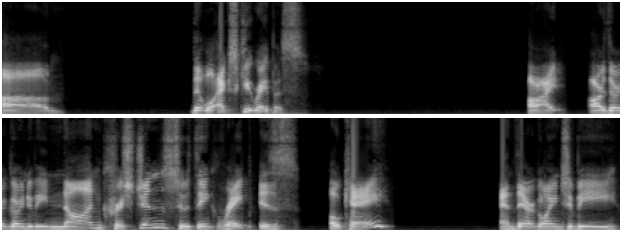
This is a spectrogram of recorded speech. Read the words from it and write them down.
um, that will execute rapists. All right, are there going to be non-Christians who think rape is okay, and they're going to be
